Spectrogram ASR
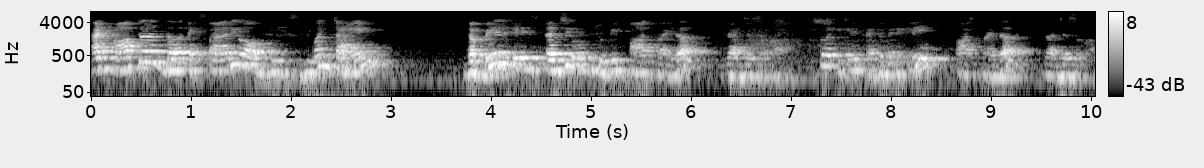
And after the expiry of this given time, the bill is assumed to be passed by the Rajya Sabha. So it is automatically passed by the Rajya Sabha.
